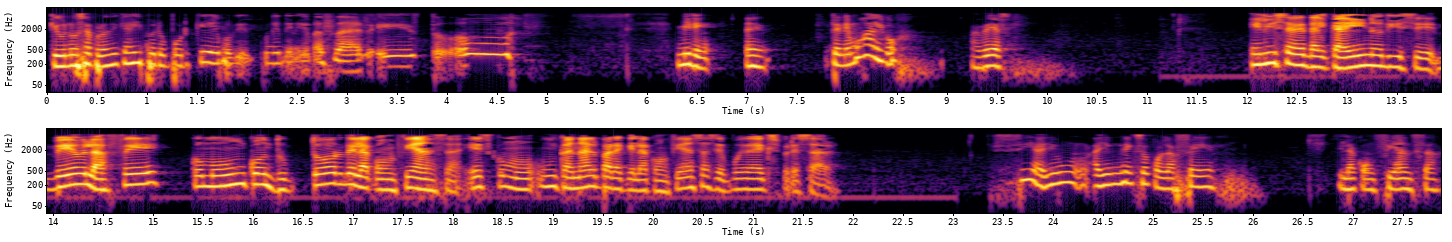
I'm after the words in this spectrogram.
que uno se pregunta, ay, pero ¿por qué? ¿Por qué, tiene que pasar esto? Miren, eh, tenemos algo. A ver. Elizabeth Alcaíno dice, veo la fe como un conductor de la confianza, es como un canal para que la confianza se pueda expresar. Sí, hay un, hay un nexo con la fe y la confianza.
